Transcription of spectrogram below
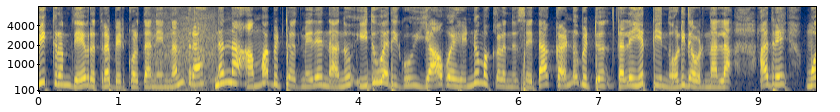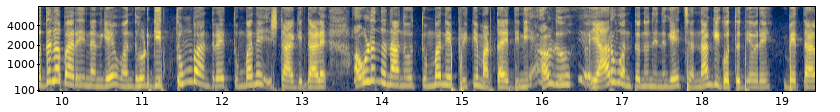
ವಿಕ್ರಮ್ ದೇವ್ರ ಹತ್ರ ಬೇಡ್ಕೊಳ್ತಾನೆ. ನಂತರ ನನ್ನ ಅಮ್ಮ ಬಿಟ್ಟೋದ್ಮೇಲೆ ನಾನು ಇದುವರೆಗೂ ಯಾವ ಹೆಣ್ಣು ಮಕ್ಕಳನ್ನು ಸಹಿತ ಕಣ್ಣು ಬಿಟ್ಟು ತಲೆ ಎತ್ತಿ ನೋಡಿದವಳನ್ನಲ್ಲ. ಆದರೆ ಮೊದಲ ಬಾರಿ ನನಗೆ ಒಂದು ಹುಡುಗಿ ತುಂಬ ಅಂದರೆ ತುಂಬಾ ಇಷ್ಟ ಆಗಿದ್ದಾಳೆ. ಅವಳನ್ನು ನಾನು ತುಂಬಾ ಪ್ರೀತಿ ಮಾಡ್ತಾ ಇದ್ದೀನಿ. ಅವಳು ಯಾರು ಅಂತಲೂ ನಿನಗೆ ಚೆನ್ನಾಗಿ ಗೊತ್ತು ದೇವ್ರೆ. ಬೆತ್ತಾಳ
